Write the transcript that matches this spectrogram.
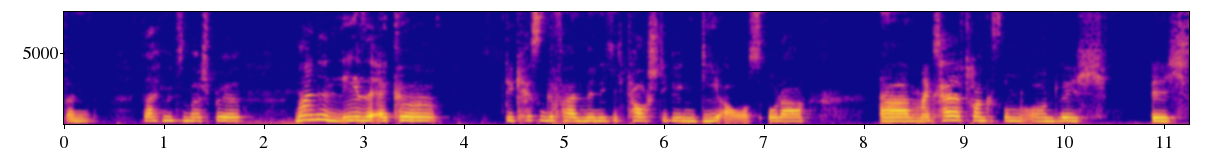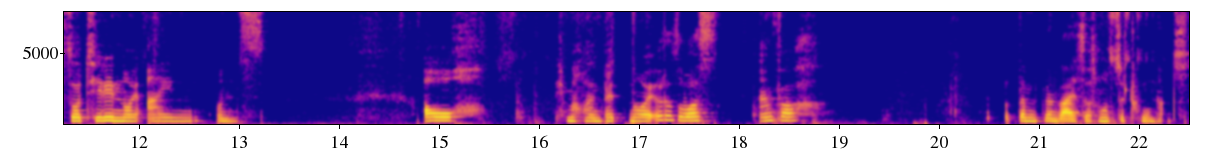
dann sage ich mir zum Beispiel, meine Leseecke, die Kissen gefallen mir nicht, ich tausche die gegen die aus. Oder äh, mein Kleiderschrank ist unordentlich, ich sortiere den neu ein und auch ich mache mein Bett neu oder sowas. Einfach damit man weiß, was man zu tun hat.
